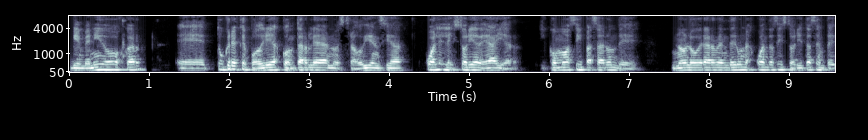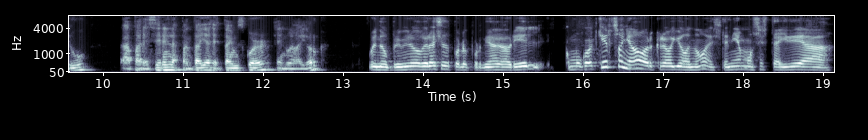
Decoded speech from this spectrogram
Bienvenido, Oscar. Eh, ¿Tú crees que podrías contarle a nuestra audiencia cuál es la historia de Ayer y cómo así pasaron de no lograr vender unas cuantas historietas en Perú a aparecer en las pantallas de Times Square en Nueva York? Bueno, primero gracias por la oportunidad, Gabriel. Como cualquier soñador, creo yo, ¿no? teníamos esta idea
